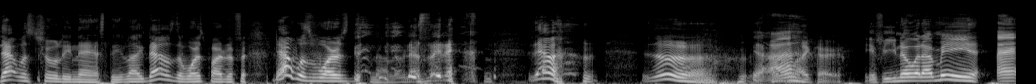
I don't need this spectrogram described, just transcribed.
That was truly nasty. Like that was the worst part of the film. That was worse. Than, no, let me not say that. That was. Ugh. Yeah, I don't I- like her. If you know what I mean. Uh,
